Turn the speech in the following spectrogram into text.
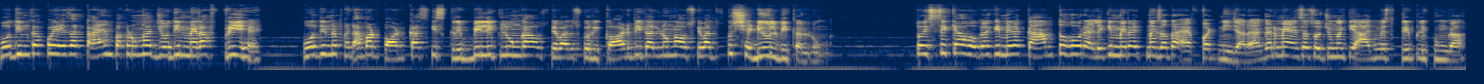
वो दिन का कोई ऐसा टाइम पकड़ूँगा जो दिन मेरा फ्री है। वो दिन मैं फटाफट पॉडकास्ट की स्क्रिप्ट भी लिख लूँगा, उसके बाद उसको रिकॉर्ड भी कर लूँगा, उसके बाद उसको शेड्यूल भी कर लूँगा। तो इससे क्या होगा कि मेरा काम तो हो रहा है, लेकिन मेरा इतना ज़्यादा एफर्ट नहीं जा रहा है। अगर मैं ऐसा सोचूँगा कि आज मैं स्क्रिप्ट लिखूँगा,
